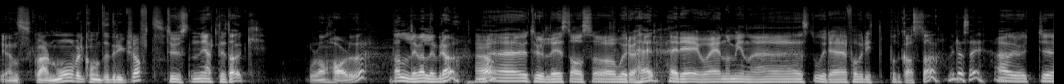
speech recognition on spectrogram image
Jens Kvernmo, velkommen til Drivkraft. Tusen hjertelig takk. Hvordan har du det? Veldig, veldig bra. Ja. Utrolig stas å være her. Dette er jo en av mine store favorittpodkaster, vil jeg si. Jeg har ikke,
